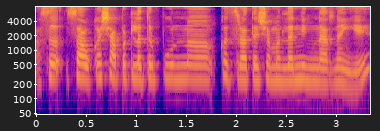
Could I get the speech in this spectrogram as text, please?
असं सावकाश आपटलं तर पूर्ण कचरा त्याच्यामधला निघणार नाही आहे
